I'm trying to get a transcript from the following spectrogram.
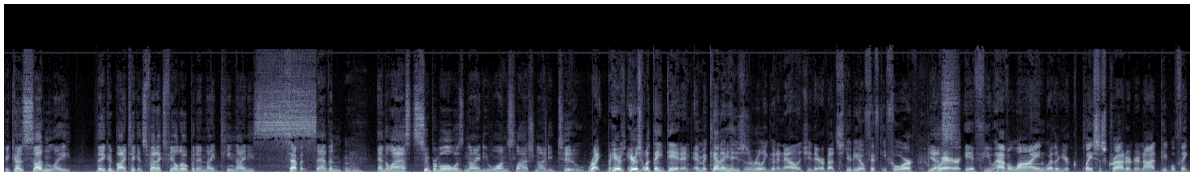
because suddenly they could buy tickets. FedEx Field opened in 1997, 7 Mm-hmm. and the last Super Bowl was 91 slash 92. Right, but here's here's what they did, and, and McKenna uses a really good analogy there about Studio 54, Yes. where if you have a line, whether your place is crowded or not, people think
